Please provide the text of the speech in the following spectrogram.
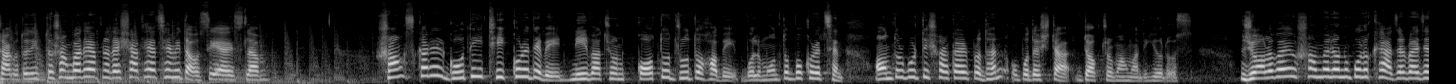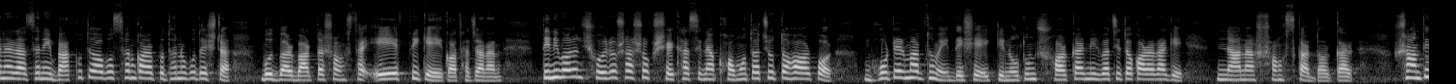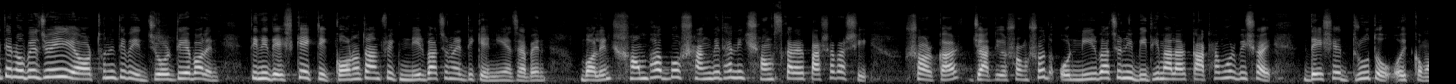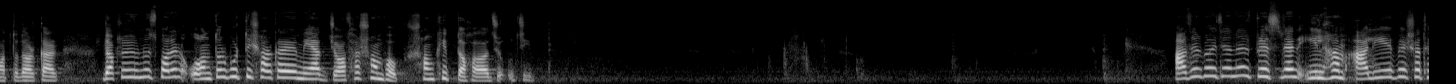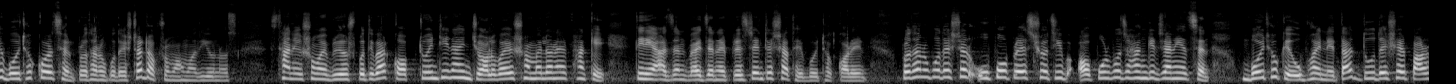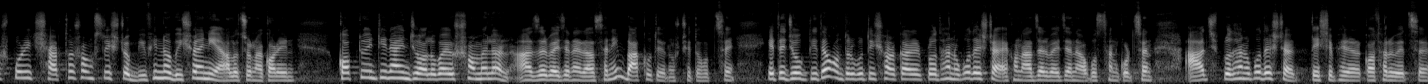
স্বাগত দীপ্ত সংবাদে। আপনাদের সাথে আছে আমি তাওসিয়া ইসলাম। সংস্কারের গতি ঠিক করে দেবে, নির্বাচন কত দ্রুত হবে বলে মন্তব্য করেছেন অন্তর্বর্তী সরকারের প্রধান উপদেষ্টা ডক্টর মোহাম্মদ ইউনুস। জলবায়ু সম্মেলন উপলক্ষে আজারবাইজানের রাজধানী বাকুতে অবস্থান করা প্রধান উপদেষ্টা বুধবার বার্তা সংস্থা এএফপিকে এই কথা জানান। তিনি বলেন, স্বৈরশাসক শেখ হাসিনা ক্ষমতাচ্যুত হওয়ার পর ভোটের মাধ্যমে দেশে একটি নতুন সরকার নির্বাচিত করার আগে নানা সংস্কার দরকার। শান্তিতে নোবেলজয়ী এই অর্থনীতিবিদ জোর দিয়ে বলেন, তিনি দেশকে একটি গণতান্ত্রিক নির্বাচনের দিকে নিয়ে যাবেন। বলেন, সম্ভাব্য সাংবিধানিক সংস্কারের পাশাপাশি সরকার, জাতীয় সংসদ ও নির্বাচনী বিধিমালার কাঠামোর বিষয়ে দেশে দ্রুত ঐক্যমত্য দরকার। ডক্টর ইউনুস বলেন, অন্তর্বর্তী সরকারের মেয়াদ যথাসম্ভব সংক্ষিপ্ত হওয়া উচিত। আজারবাইজানের প্রেসিডেন্ট ইলহাম আলিয়েভের সাথে বৈঠক করেছেন প্রধান উপদেষ্টা ডক্টর মোহাম্মদ ইউনুস। স্থানীয় সময় বৃহস্পতিবার কপ টোয়েন্টি নাইন জলবায়ু সম্মেলনের ফাঁকে তিনি আজারবাইজানের প্রেসিডেন্টের সাথে বৈঠক করেন। প্রধান উপদেষ্টার উপ প্রেস সচিব অপূর্ব জাহাঙ্গীর জানিয়েছেন, বৈঠকে উভয় নেতা দু দেশের পারস্পরিক স্বার্থ সংশ্লিষ্ট বিভিন্ন বিষয় নিয়ে আলোচনা করেন। কপ টোয়েন্টি নাইন জলবায়ু সম্মেলন আজারবাইজানের রাজধানী বাকুতে অনুষ্ঠিত হচ্ছে। এতে যোগ দিতে অন্তর্বর্তী সরকারের প্রধান উপদেষ্টা এখন আজারবাইজানে অবস্থান করছেন। আজ প্রধান উপদেষ্টার দেশে ফেরার কথা রয়েছে।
